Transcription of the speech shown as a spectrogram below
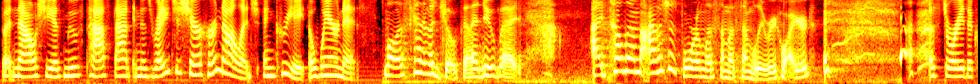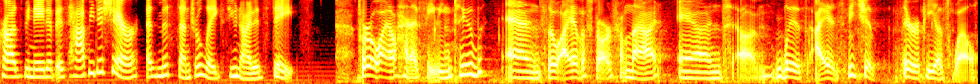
But now she has moved past that and is ready to share her knowledge and create awareness. Well, it's kind of a joke that I do, but I tell them I was just born with some assembly required. a story the Crosby native is happy to share as Miss Central Lakes United States. For a while I had a feeding tube and so I have a scar from that and um, with I had speech therapy as well.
